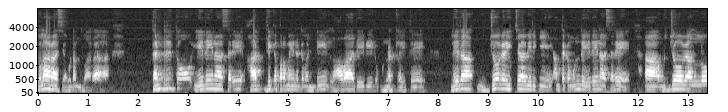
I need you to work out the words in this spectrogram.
తులారాశి అవటం ద్వారా తండ్రితో ఏదైనా సరే ఆర్థికపరమైనటువంటి లావాదేవీలు ఉన్నట్లయితే లేదా ఉద్యోగరీత్యా వీరికి అంతకుముందు ఏదైనా సరే ఆ ఉద్యోగాల్లో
